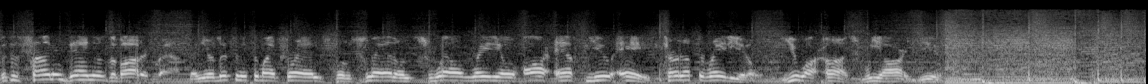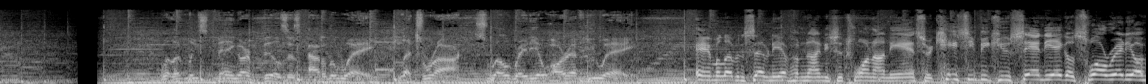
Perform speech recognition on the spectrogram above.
This is Simon Daniels of Autograph, and you're listening to my friends from SLED on Swell Radio RFUA. Turn up the radio. You are us. We are you. Well, at least paying our bills is out of the way. Let's rock. Swell Radio RFUA. AM 1170, FM 96.1 on the answer. KCBQ San Diego, Swell Radio,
